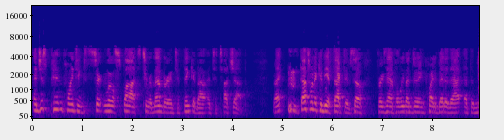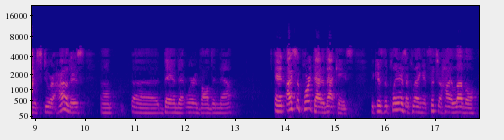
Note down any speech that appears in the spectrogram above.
and just pinpointing certain little spots to remember and to think about and to touch up, right? that's when it can be effective. So, for example, we've been doing quite a bit of that at the new Stuart Highlanders um, uh, band that we're involved in now. And I support that in that case because the players are playing at such a high level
